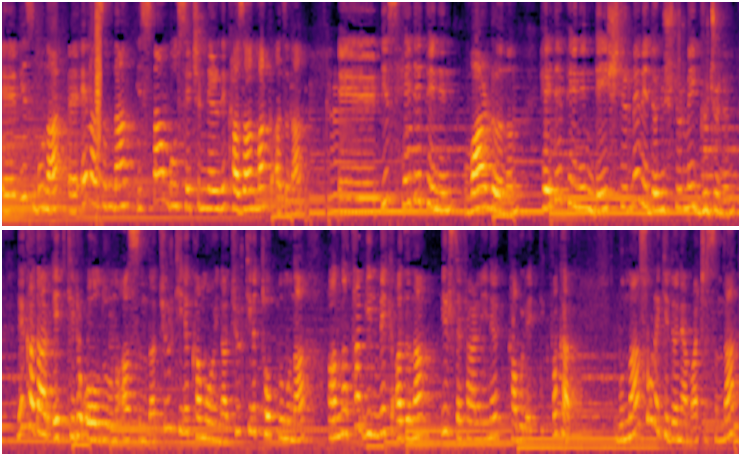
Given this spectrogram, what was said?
e, biz buna e, en azından İstanbul seçimlerini kazanmak adına e, biz HDP'nin varlığının, HDP'nin değiştirme ve dönüştürme gücünün ne kadar etkili olduğunu aslında Türkiye kamuoyuna, Türkiye toplumuna anlatabilmek adına bir seferliğine kabul ettik. Fakat Bundan sonraki dönem açısından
